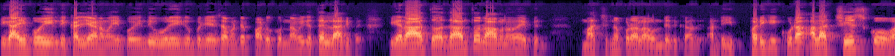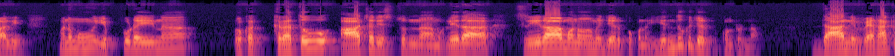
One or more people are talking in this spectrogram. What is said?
ఇక అయిపోయింది కళ్యాణం అయిపోయింది ఊరేగింపు చేశామంటే పడుకున్నాము ఇక తెల్లారిపోయింది. ఇక రా దాంతో రామనవమి అయిపోయింది. మా చిన్నప్పుడు అలా ఉండేది కాదు. అంటే ఇప్పటికీ కూడా అలా చేసుకోవాలి. మనము ఎప్పుడైనా ఒక క్రతువు ఆచరిస్తున్నాము లేదా శ్రీరామనవమి జరుపుకున్నాం. ఎందుకు జరుపుకుంటున్నాం? దాని వెనక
